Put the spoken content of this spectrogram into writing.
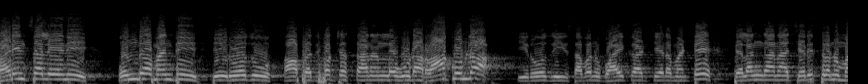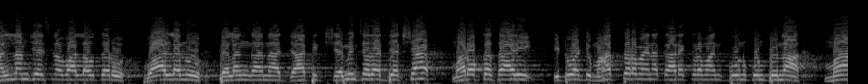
భరించలేని కొంతమంది ఈ రోజు ఆ ప్రతిపక్ష స్థానంలో కూడా రాకుండా ఈ రోజు ఈ సభను బాయ్కాట్ చేయడం అంటే తెలంగాణ చరిత్రను మలినం చేసిన వాళ్ళు అవుతారు. వాళ్ళను తెలంగాణ జాతి క్షమించదు అధ్యక్ష. మరొక్కసారి ఇటువంటి మహత్తరమైన కార్యక్రమానికి పూనుకుంటున్న మా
